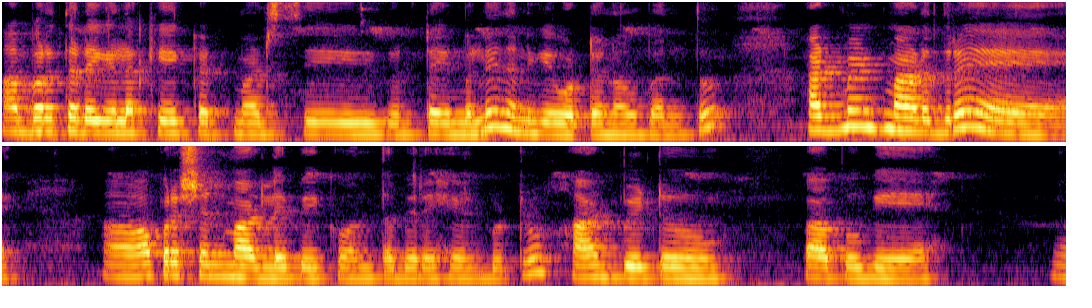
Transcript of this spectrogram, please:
ಆ ಬರ್ತಡೇಗೆಲ್ಲ ಕೇಕ್ ಕಟ್ ಮಾಡಿಸಿ ಟೈಮಲ್ಲಿ ನನಗೆ ಹೊಟ್ಟೆ ನೋವು ಬಂತು. ಅಡ್ಮಿಂಟ್ ಮಾಡಿದ್ರೆ ಆಪ್ರೇಷನ್ ಮಾಡಲೇಬೇಕು ಅಂತ ಬೇರೆ ಹೇಳಿಬಿಟ್ರು. ಹಾರ್ಟ್ಬೀಟು ಪಾಪುಗೆ ಆ,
